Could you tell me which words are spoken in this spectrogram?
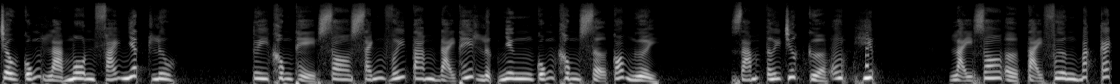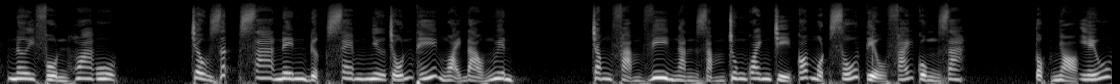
châu cũng là môn phái nhất lưu. Tuy không thể so sánh với tam đại thế lực nhưng cũng không sợ có người. Dám tới trước cửa ức hiếp. Lại do ở tại phương bắc cách nơi phồn hoa u. Châu rất xa nên được xem như trốn thế ngoại đảo nguyên. Trong phạm vi ngàn dặm chung quanh chỉ có một số tiểu phái cùng ra. tộc nhỏ yếu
